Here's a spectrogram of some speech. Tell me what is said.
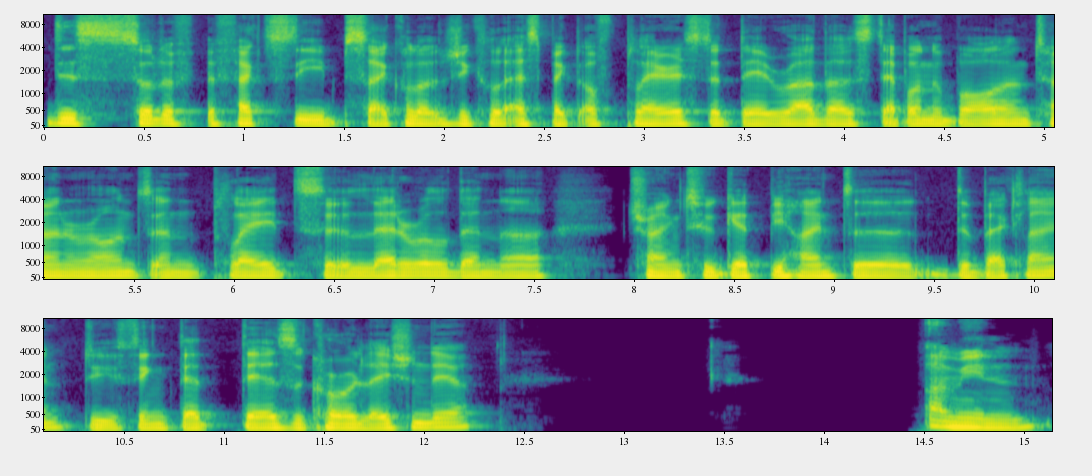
this sort of affects the psychological aspect of players that they rather step on the ball and turn around and play uh, lateral than uh, trying to get behind the the back line? Do you think that there's a correlation there? I mean,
